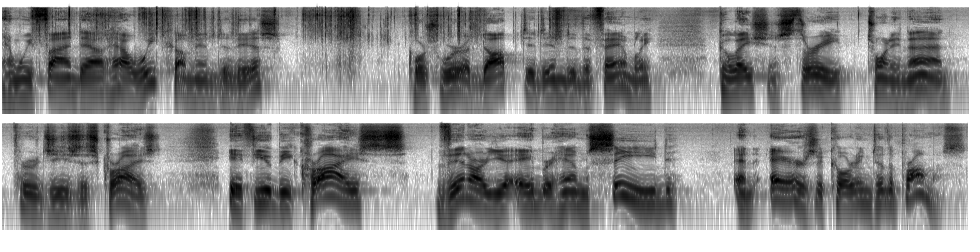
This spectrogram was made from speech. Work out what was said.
and we find out how we come into this, of course, we're adopted into the family. Galatians 3 29, through Jesus Christ. If you be Christ's, then are you Abraham's seed and heirs according to the promise.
